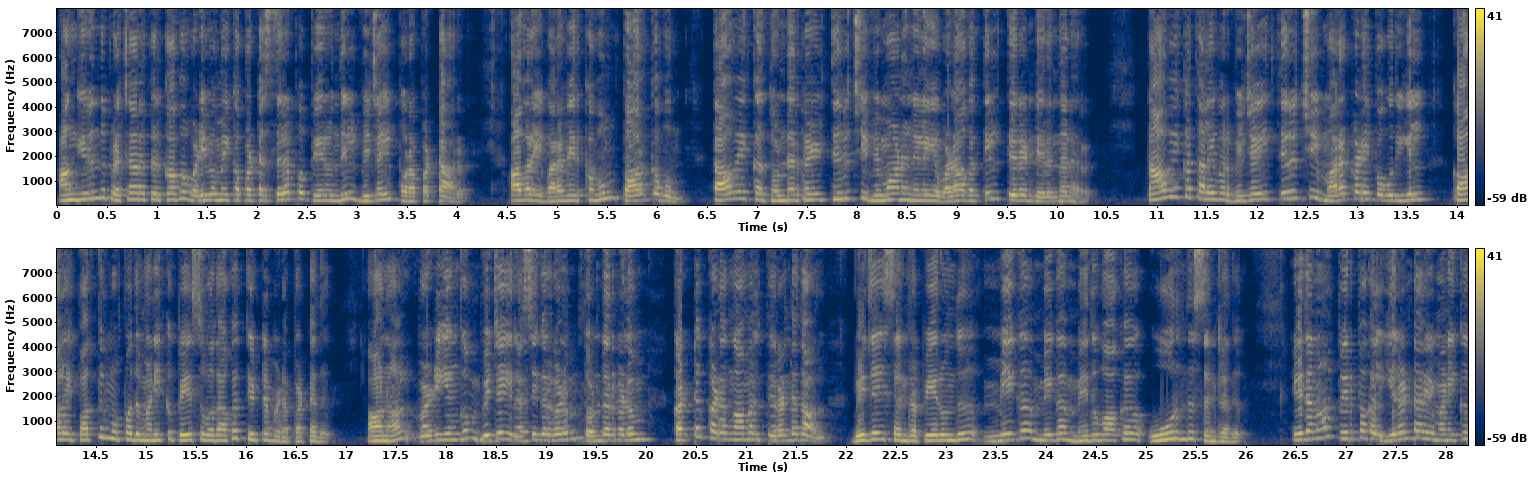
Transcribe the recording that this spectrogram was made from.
அங்கிருந்து பிரச்சாரத்திற்காக வடிவமைக்கப்பட்ட சிறப்பு பேருந்தில் விஜய் புறப்பட்டார். அவரை வரவேற்கவும் பார்க்கவும் தாவேக்க தொண்டர்கள் திருச்சி விமான நிலைய வளாகத்தில் திரண்டிருந்தனர். தாவேக்க தலைவர் விஜய் திருச்சி மரக்கடை பகுதியில் காலை பத்து முப்பது மணிக்கு பேசுவதாக திட்டமிடப்பட்டது. ஆனால் வழியெங்கும் விஜய் ரசிகர்களும் தொண்டர்களும் கட்டுக்கடங்காமல் திரண்டதால் விஜய் சென்ற பேருந்து மிக மிக மெதுவாக ஊர்ந்து சென்றது. இதனால் பிற்பகல் இரண்டரை மணிக்கு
